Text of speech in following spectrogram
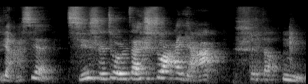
牙线其实就是在刷牙。是的，嗯，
